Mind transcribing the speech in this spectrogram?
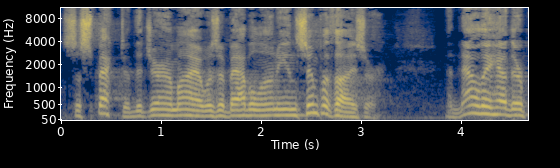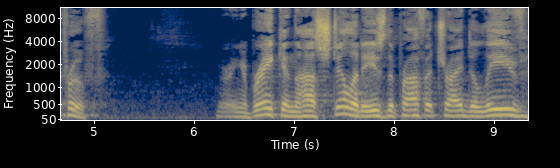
suspected that Jeremiah was a Babylonian sympathizer. And now they had their proof. During a break in the hostilities, the prophet tried to leave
